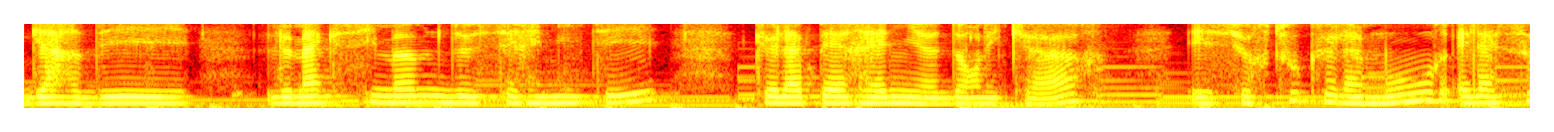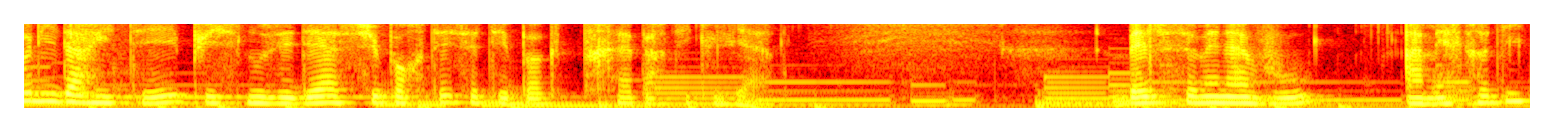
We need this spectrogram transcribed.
Gardez le maximum de sérénité, que la paix règne dans les cœurs et surtout que l'amour et la solidarité puissent nous aider à supporter cette époque très particulière. Belle semaine à vous, à mercredi.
